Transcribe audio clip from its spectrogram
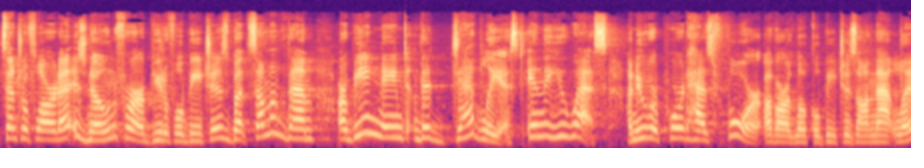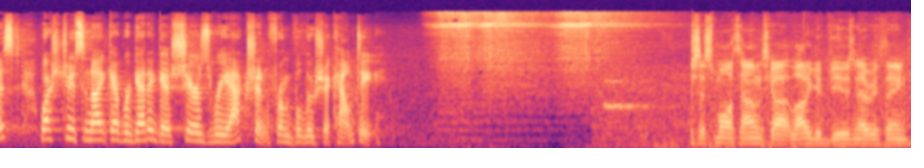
Central Florida is known for our beautiful beaches, but some of them are being named the deadliest in the U.S. A new report has four of our local beaches on that list. WESH 2 tonight, Gebregiorgis shares reaction from Volusia County. Just a small town. It's got a lot of good views and everything.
